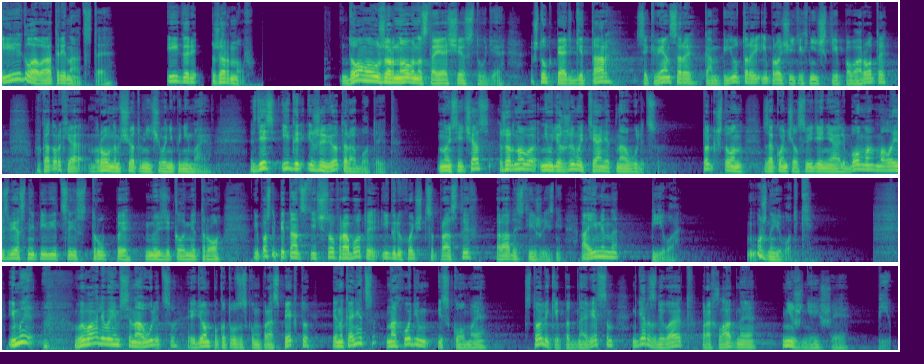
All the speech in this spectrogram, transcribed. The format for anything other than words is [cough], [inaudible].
И глава 13. Игорь Жернов. Дома у Жернова настоящая студия. Штук пять гитар, секвенсоры, компьютеры и прочие технические повороты, в которых я ровным счетом ничего не понимаю. Здесь Игорь и живет, и работает. Но сейчас Жернова неудержимо тянет на улицу. Только что он закончил сведение альбома малоизвестной певицы из труппы мюзикла «Метро», и после 15 часов работы Игорю хочется простых радостей жизни, а именно пива. Можно и водки. И мы вываливаемся на улицу, идем по Кутузовскому проспекту и, наконец, находим искомое. Столики под навесом, где разливают прохладное, нежнейшее пиво.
